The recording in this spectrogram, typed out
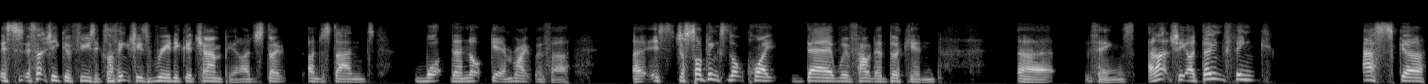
it's it's actually confusing because I think she's a really good champion. I just don't understand what they're not getting right with her. Uh, it's just something's not quite there with how they're booking uh, things. And actually, I don't think Asuka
